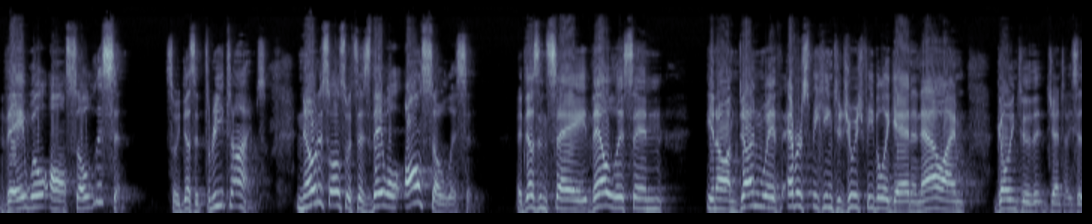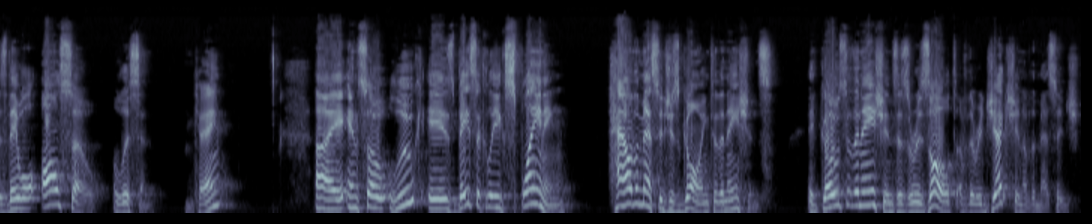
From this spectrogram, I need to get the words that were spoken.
They will also listen. So he does it three times. Notice also it says they will also listen. It doesn't say they'll listen, you know, I'm done with ever speaking to Jewish people again and now I'm going to the Gentiles. He says they will also listen. Okay? Uh, and so Luke is basically explaining how the message is going to the nations. It goes to the nations as a result of the rejection of the message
